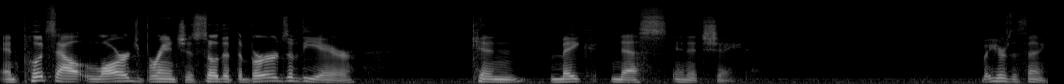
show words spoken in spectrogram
and puts out large branches so that the birds of the air can make nests in its shade. But here's the thing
